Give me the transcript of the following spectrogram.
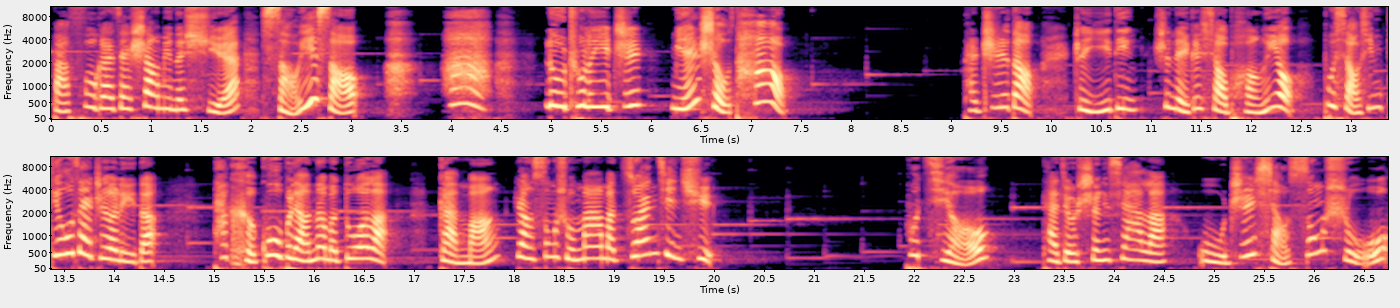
把覆盖在上面的雪扫一扫，啊，露出了一只棉手套。他知道这一定是哪个小朋友不小心丢在这里的，他可顾不了那么多了，赶忙让松鼠妈妈钻进去。不久，他就生下了五只小松鼠。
